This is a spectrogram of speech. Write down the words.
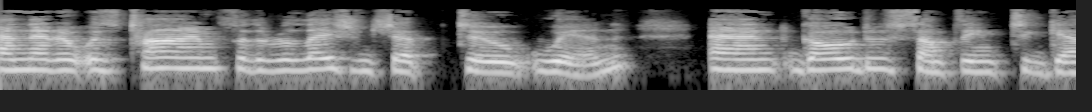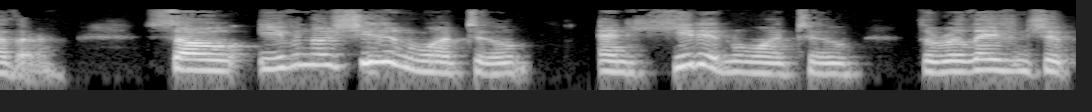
and that it was time for the relationship to win and go do something together. So even though she didn't want to and he didn't want to, the relationship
